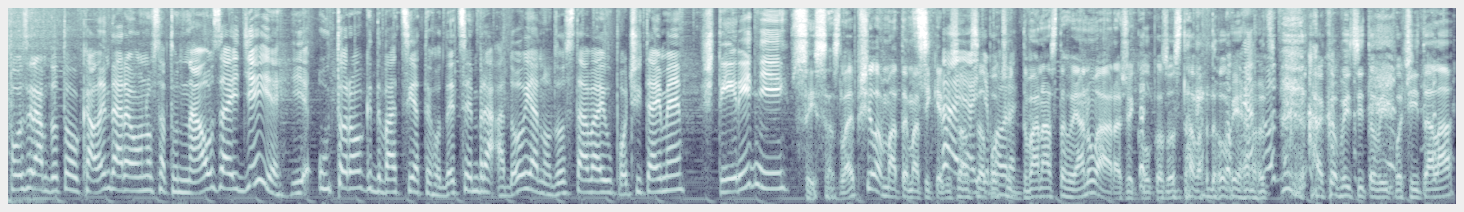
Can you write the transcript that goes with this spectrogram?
pozerám do toho kalendára, ono sa to naozaj deje. Je útorok 20. decembra a do Vianoc dostávajú, počítajme, 4 dní. Si sa zlepšila v matematike, by som chcel počuť 12. januára, že koľko zostáva do Vianoc, ako by si to vypočítala.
